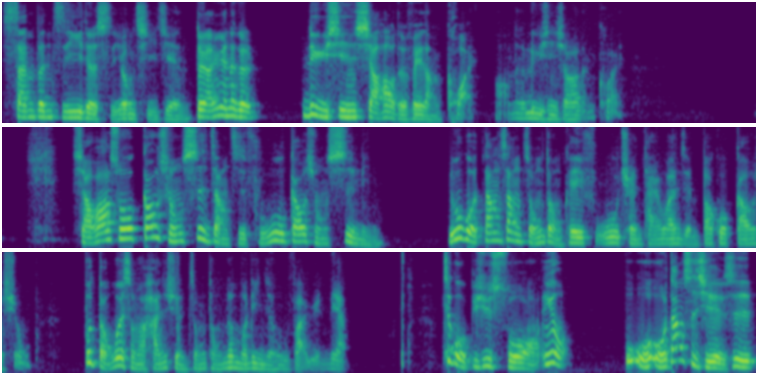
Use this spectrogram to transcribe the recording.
三分之一的使用期间，对啊，因为那个滤芯消耗得非常快啊，那个滤芯消耗很快。小华说，高雄市长只服务高雄市民。如果当上总统，可以服务全台湾人，包括高雄。不懂为什么韩选总统那么令人无法原谅。这个我必须说哦，因为我我我当时其实也是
